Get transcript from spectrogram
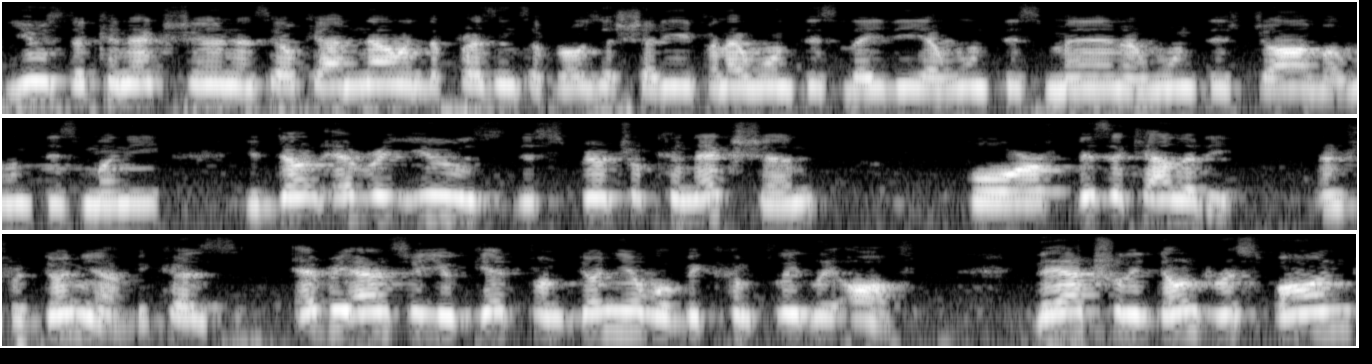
use the connection and say, okay I'm now in the presence of Rawza Sharif and I want this lady, I want this man, I want this job, I want this money. You don't ever use this spiritual connection for physicality and for dunya because every answer you get from dunya will be completely off. They actually don't respond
